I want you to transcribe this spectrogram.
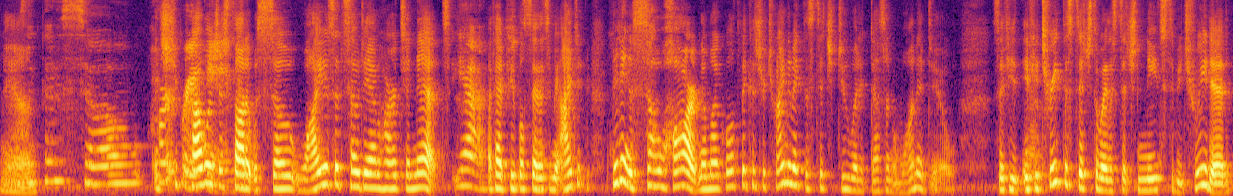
I was man. like that is so heartbreaking. And she probably just thought it was so. Why is it so damn hard to knit? yeah I've had people say that to me. I did, knitting is so hard, and I'm like, well, it's because you're trying to make the stitch do what it doesn't want to do. So if you if you treat the stitch the way the stitch needs to be treated,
